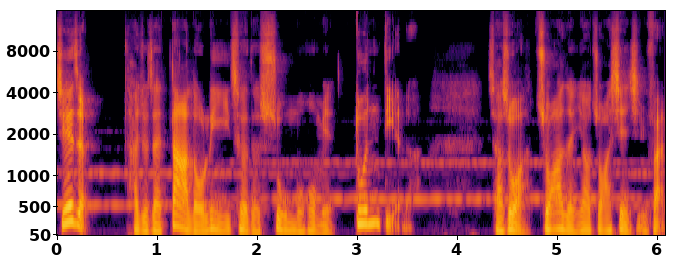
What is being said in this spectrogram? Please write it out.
接着，他就在大楼另一侧的树木后面蹲点了。他说：“啊，抓人要抓现行犯，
